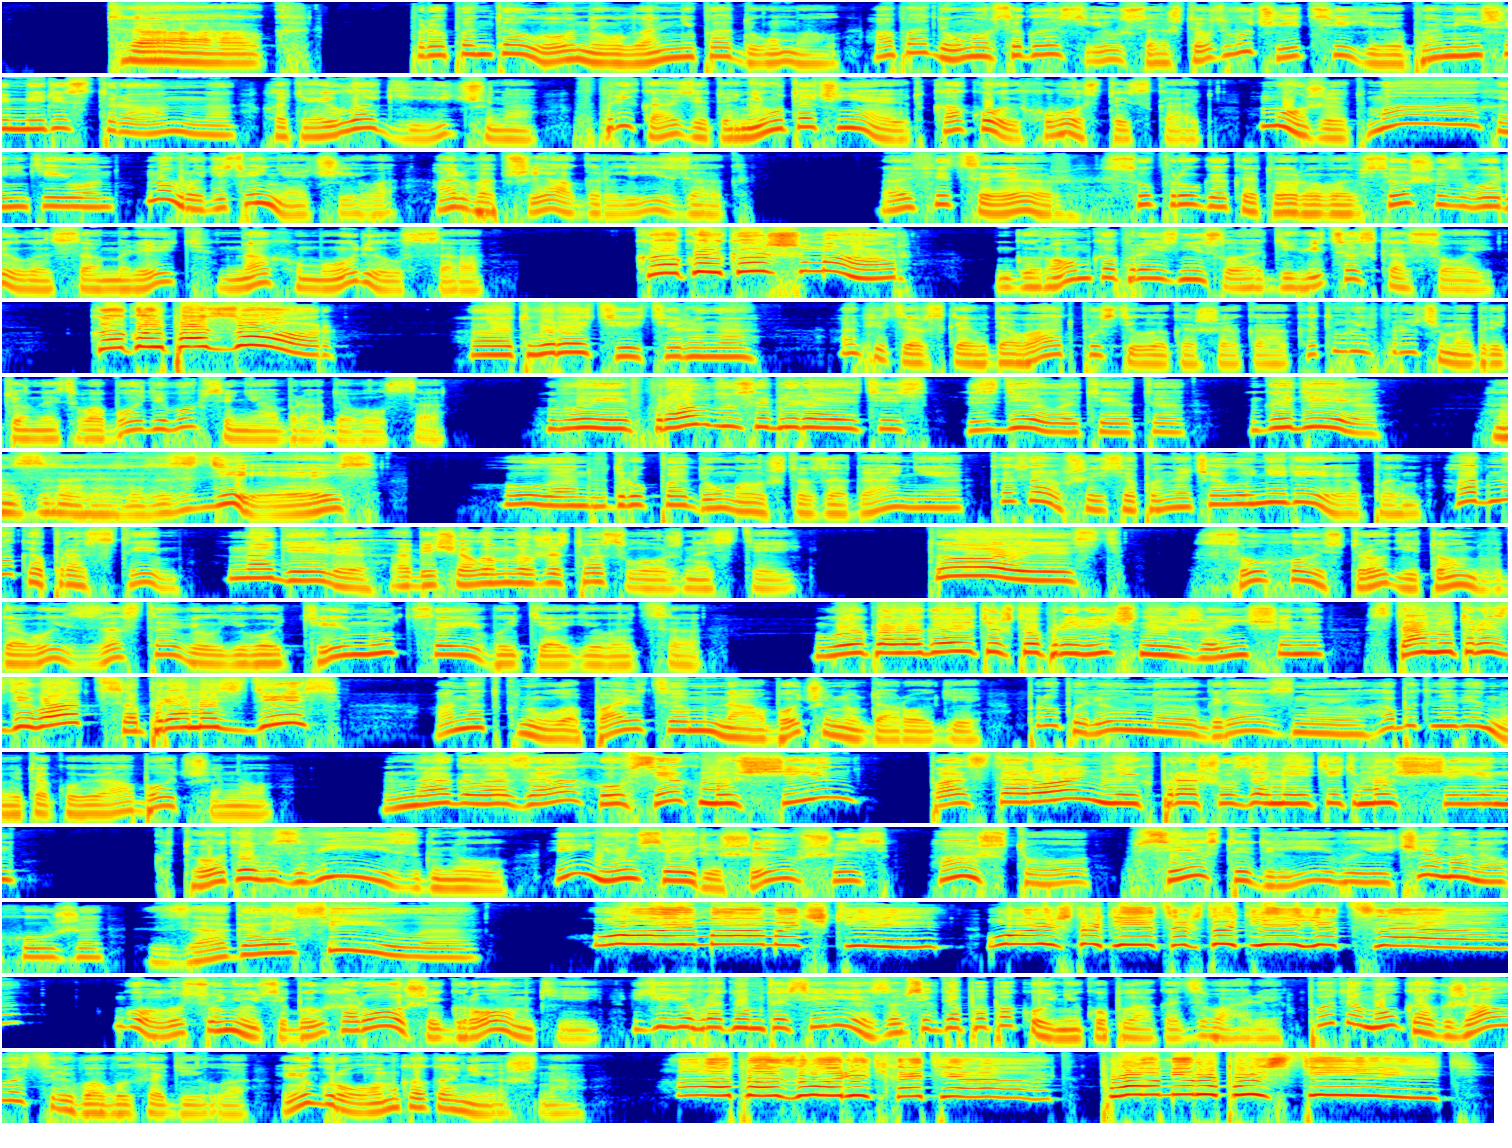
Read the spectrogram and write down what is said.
«Так, про панталоны Улан не подумал, а подумав, согласился, что звучит сие по меньшей мере странно, хотя и логично. В приказе-то не уточняют, какой хвост искать. Может, махонький он, но вроде свинячьего, аль вообще огрызок. Офицер, супруга которого все ж изволила сомлеть, нахмурился. «Какой кошмар!» — громко произнесла девица с косой. «Какой позор!» Отвратительно. Офицерская вдова отпустила кошака, который, впрочем, обретенной свободе вовсе не обрадовался. «Вы и вправду собираетесь сделать это? Где?» З «Здесь». Уланд вдруг подумал, что задание, казавшееся поначалу нерепым, однако простым, на деле обещало множество сложностей. «То есть Сухой строгий тон вдовы заставил его тянуться и вытягиваться. «Вы полагаете, что приличные женщины станут раздеваться прямо здесь?» Она ткнула пальцем на обочину дороги, пропыленную, грязную, обыкновенную такую обочину. «На глазах у всех мужчин? Посторонних, прошу заметить, мужчин!» Кто-то взвизгнул, и Нюся, решившись, а что, все стыдривые, чем она хуже? Заголосила. «Ой, мамочки! Ой, что деется, что деется!» Голос у Нюси был хороший, громкий. Ее в родном Тосере завсегда по покойнику плакать звали, потому как жалостливо выходила. И громко, конечно. «Опозорить хотят! По миру пустить!»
